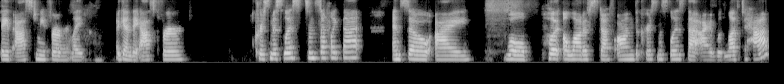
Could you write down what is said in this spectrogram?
they've asked me for like again they ask for christmas lists and stuff like that. And so i will put a lot of stuff on the christmas list that i would love to have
